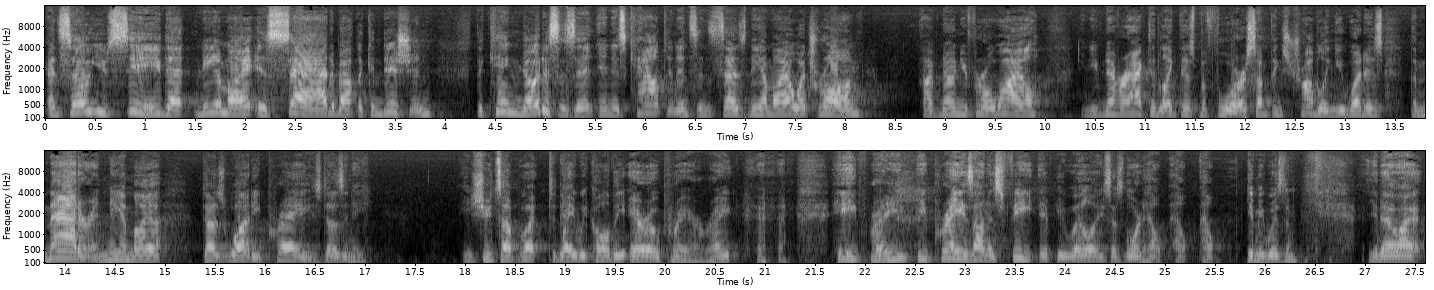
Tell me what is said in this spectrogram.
And so you see that Nehemiah is sad about the condition. The king notices it in his countenance and says, Nehemiah, what's wrong? I've known you for a while, and you've never acted like this before. Something's troubling you. What is the matter? And Nehemiah does what? He prays, doesn't he? He shoots up what today we call the arrow prayer, right? he, pray, he prays on his feet, if you will. He says, Lord, help, help, help. Give me wisdom. You know, I,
